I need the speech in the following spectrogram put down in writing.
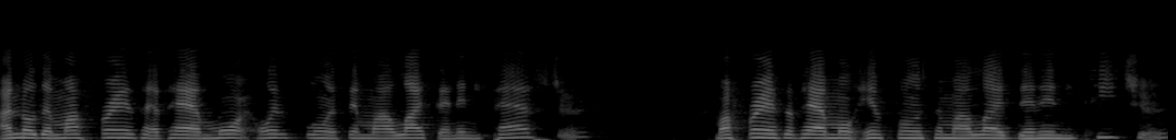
I know that my friends have had more influence in my life than any pastor. My friends have had more influence in my life than any teacher,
